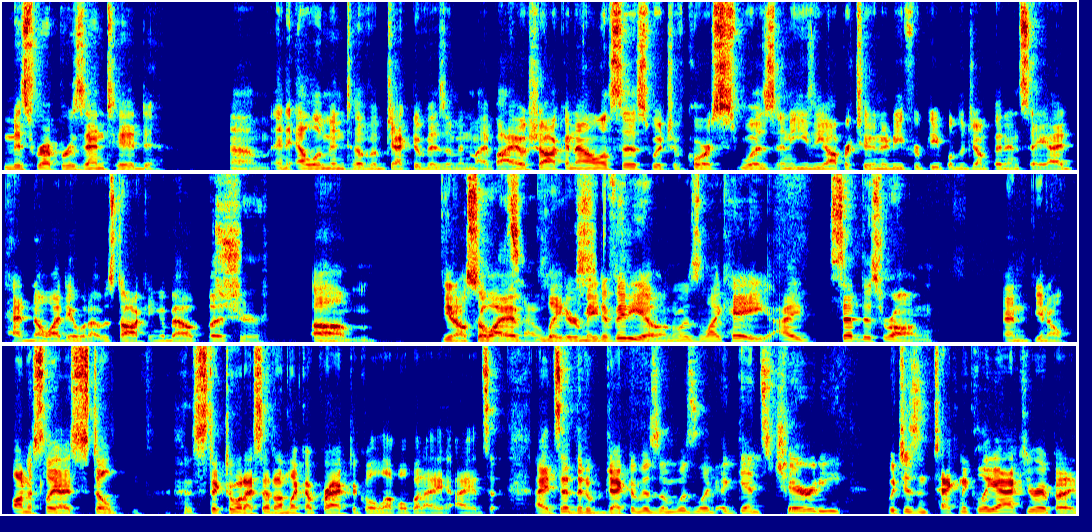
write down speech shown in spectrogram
misrepresented um, an element of objectivism in my Bioshock analysis, which of course was an easy opportunity for people to jump in and say I had no idea what I was talking about. But sure. um, you know, so That's I later made a video and was like, "Hey, I said this wrong," and you know, honestly, I still stick to what I said on like a practical level. But I, I had said, I had said that objectivism was like against charity, which isn't technically accurate, but I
